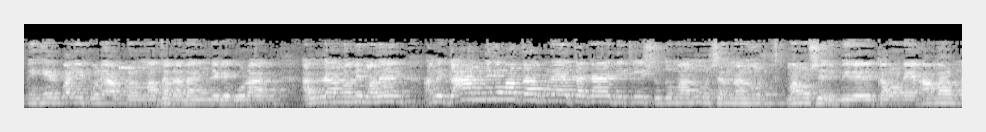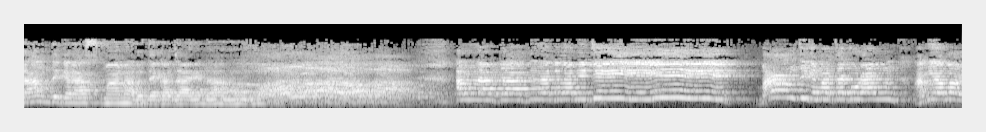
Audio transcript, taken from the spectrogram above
মেহরবানি করে আপনার মাথাটা ডান দিকে ঘোরান। আল্লাহ নবী বলেন, আমি ডান দিকে মাথা ঘুরে তাকায় দেখি শুধু মানুষের মানুষ। মানুষের বীরের কারণে আমার ডান দিকের আসমান আর দেখা দেখা যায় না। ঘুরান আমি আবার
